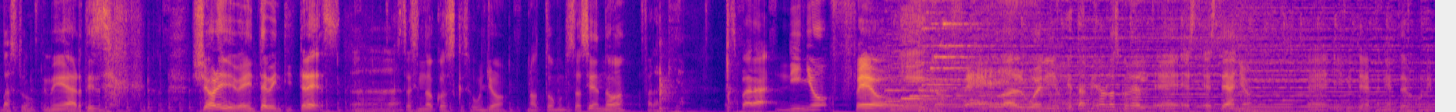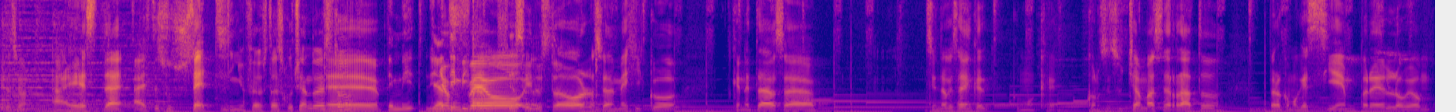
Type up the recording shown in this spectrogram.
¿Vas tú? Mi artista Shorty 2023 Ajá. está haciendo cosas que según yo no todo el mundo está haciendo. ¿Para quién? Es para Niño Feo. Niño Feo. Al buen niño que también hablas con él eh, es- este año eh, y que tiene pendiente una invitación a esta a este su set. Niño feo, ¿estás escuchando esto? Eh, Te Niño ya te feo, ya ilustrador, o sea, en México, que neta, o sea, siento que alguien que como que conocí su chamba hace rato, pero como que siempre lo veo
